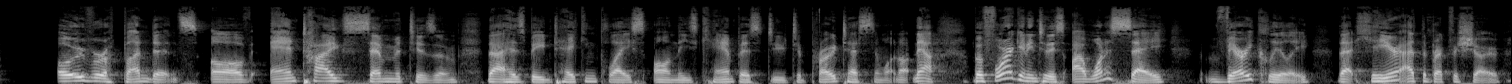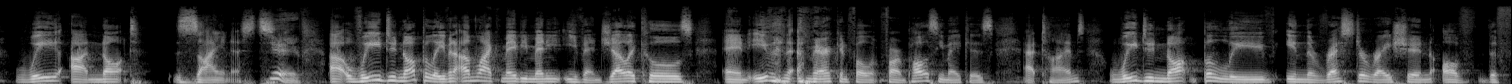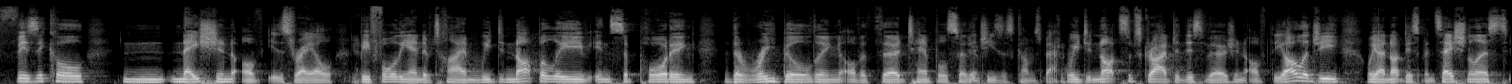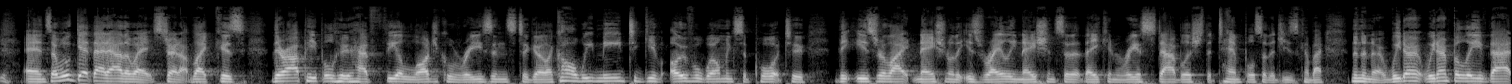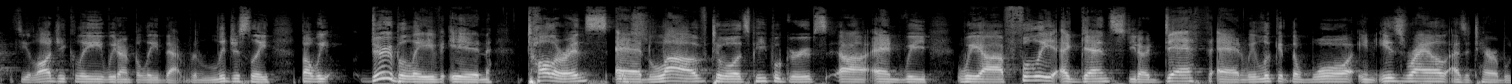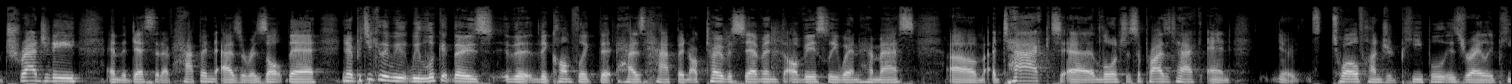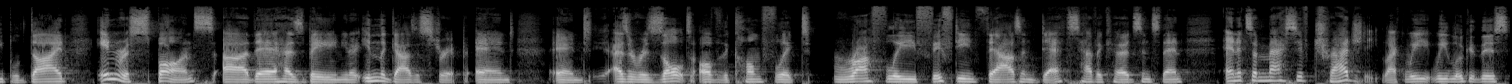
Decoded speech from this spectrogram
overabundance of anti-Semitism that has been taking place on these campuses due to protests and whatnot. Now, before I get into this, I want to say very clearly that here at the Breakfast Show, we are not Zionists. Yeah. Uh, we do not believe, and unlike maybe many evangelicals and even American foreign policy makers at times, we do not believe in the restoration of the physical nation of Israel before the end of time. We do not believe in supporting the rebuilding of a third temple so that Jesus comes back. We do not subscribe to this version of theology. We are not dispensationalists. And so we'll get that out of the way straight up. Like, cause there are people who have theological reasons to go like, oh, we need to give overwhelming support to the Israelite nation or the Israeli nation so that they can reestablish the temple so that Jesus come back. No, no, no. We don't, we don't believe that theologically. We don't believe that religiously, but we do believe in tolerance and love towards people groups uh, and we we are fully against you know death and we look at the war in Israel as a terrible tragedy and the deaths that have happened as a result there. You know particularly we, we look at those the the conflict that has happened. October 7th obviously when Hamas um, attacked uh, launched a surprise attack and you know, 1,200 people, Israeli people died. In response, uh, there has been, you know, in the Gaza Strip and, and as a result of the conflict, roughly 15,000 deaths have occurred since then. And it's a massive tragedy. Like we, we look at this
